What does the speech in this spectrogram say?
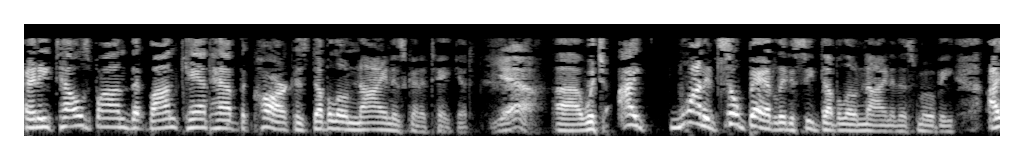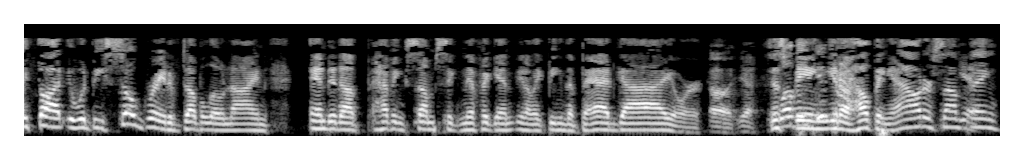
And he tells Bond that Bond can't have the car cuz 009 is going to take it. Yeah. Uh which I wanted so badly to see 009 in this movie. I thought it would be so great if 009 ended up having some significant, you know, like being the bad guy or Oh, yeah. just well, being, you know, that- helping out or something.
